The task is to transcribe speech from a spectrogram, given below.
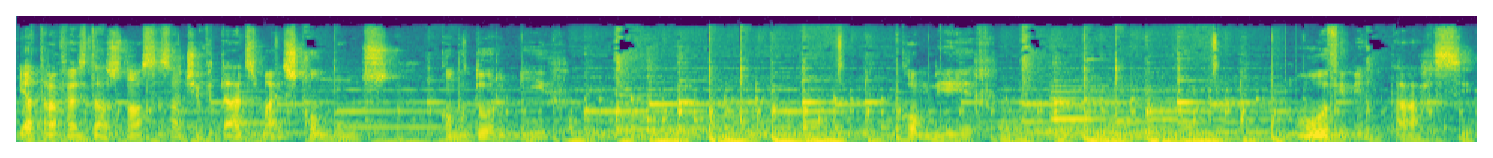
E através das nossas atividades mais comuns, como dormir, comer, movimentar-se,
